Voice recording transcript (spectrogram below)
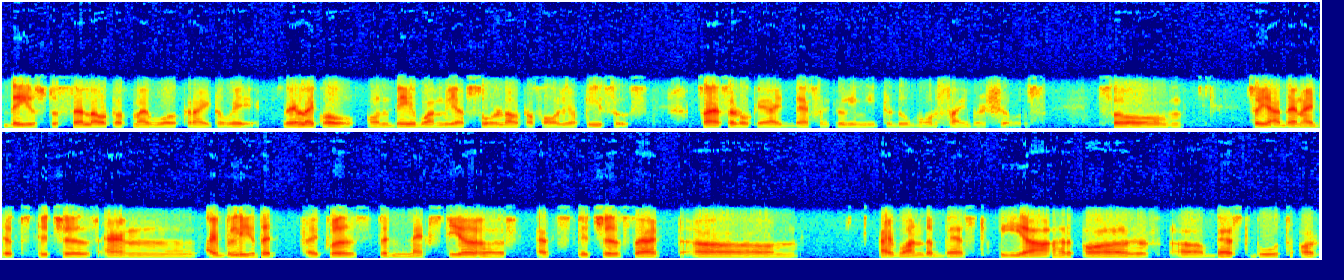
they used to sell out of my work right away. They're like, "Oh, on day one we have sold out of all your pieces." So I said, "Okay, I definitely need to do more fiber shows." So, so yeah, then I did Stitches, and I believe that it was the next year at Stitches that um, I won the best PR or uh, best booth or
